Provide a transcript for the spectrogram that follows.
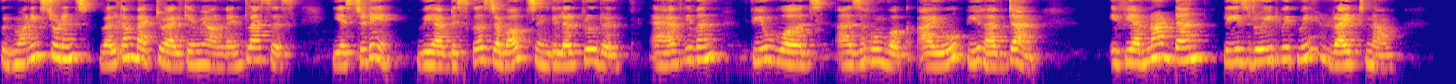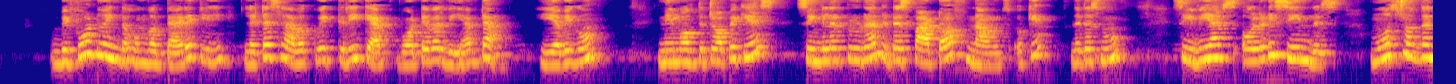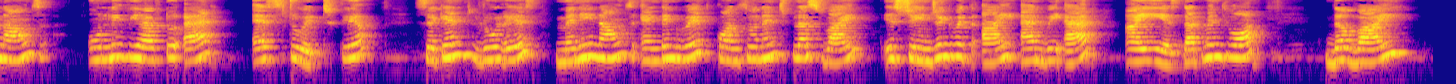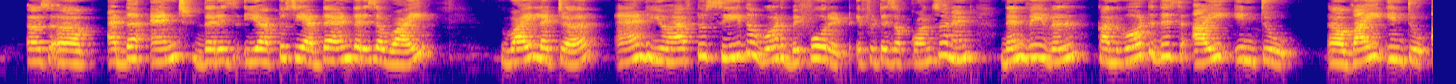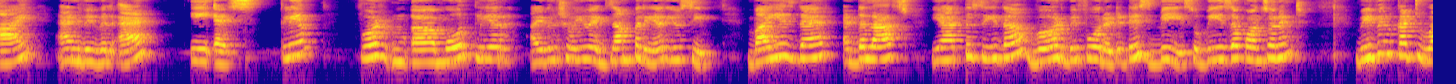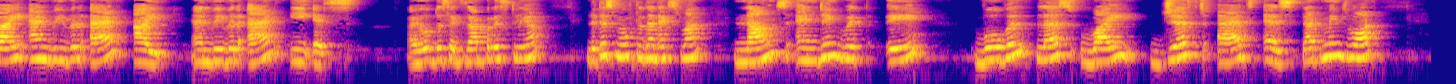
Good morning students. Welcome back to Alchemy online classes. Yesterday we have discussed about singular plural. I have given few words as a homework. I hope you have done. If you have not done, please do it with me right now. Before doing the homework directly, let us have a quick recap whatever we have done. Here we go. Name of the topic is singular plural. It is part of nouns. Okay. Let us move. See, we have already seen this. Most of the nouns only we have to add s to it. Clear? Second rule is many nouns ending with consonant plus y is changing with i and we add ies. That means what? The y uh, uh, at the end there is you have to see at the end there is a y y letter and you have to see the word before it. If it is a consonant then we will convert this i into uh, y into i and we will add es. Clear? For uh, more clear, I will show you example here. You see, y is there at the last. You have to see the word before it. It is b. So, b is a consonant. We will cut y and we will add i and we will add es. I hope this example is clear. Let us move to the next one. Nouns ending with a vowel plus y just adds s. That means what?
